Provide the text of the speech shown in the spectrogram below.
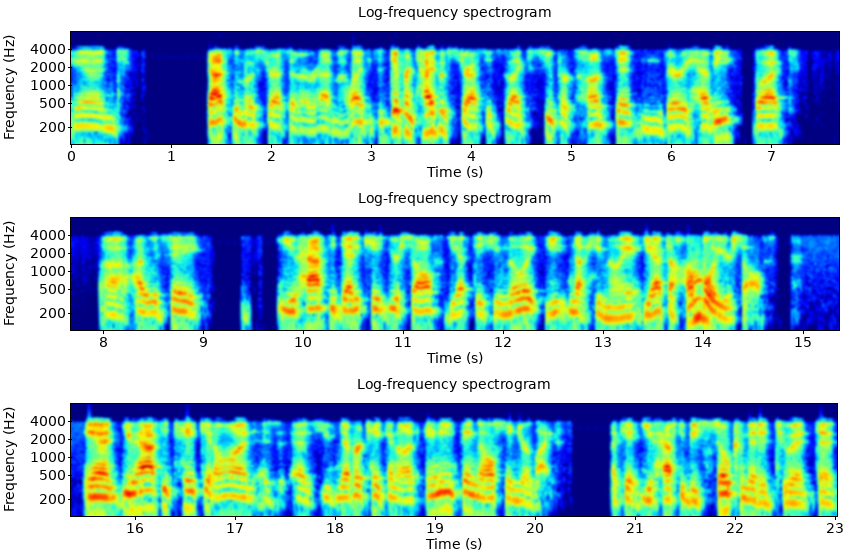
and that's the most stress I've ever had in my life. It's a different type of stress. It's like super constant and very heavy, but uh, I would say you have to dedicate yourself. You have to humiliate, not humiliate. You have to humble yourself, and you have to take it on as as you've never taken on anything else in your life. Like it, you have to be so committed to it that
